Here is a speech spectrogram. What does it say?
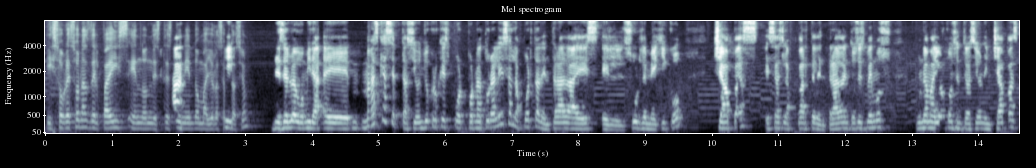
¿Y sobre zonas del país en donde estés ah, teniendo mayor aceptación? Desde luego, mira, eh, más que aceptación, yo creo que es por, por naturaleza la puerta de entrada es el sur de México, Chiapas, esa es la parte de entrada, entonces vemos una mayor concentración en Chiapas,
